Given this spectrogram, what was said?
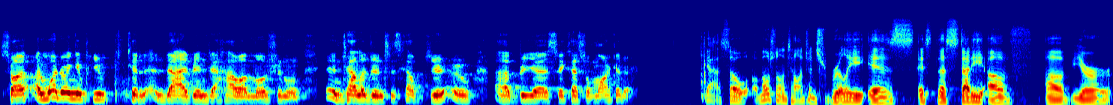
So I'm wondering if you can dive into how emotional intelligence has helped you uh, be a successful marketer. Yeah, so emotional intelligence really is it's the study of of your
